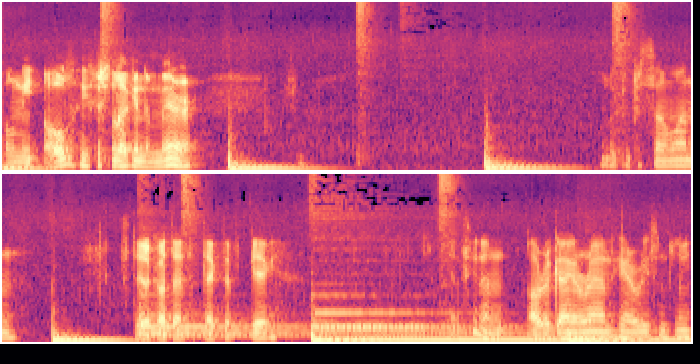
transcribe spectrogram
Calling me old? You just look in the mirror. I'm looking for someone. Still got that detective gig. Yeah, I've seen an other guy around here recently.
